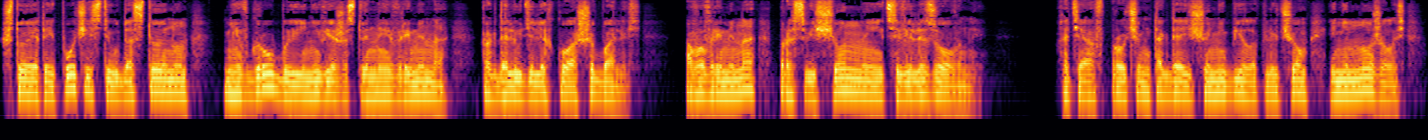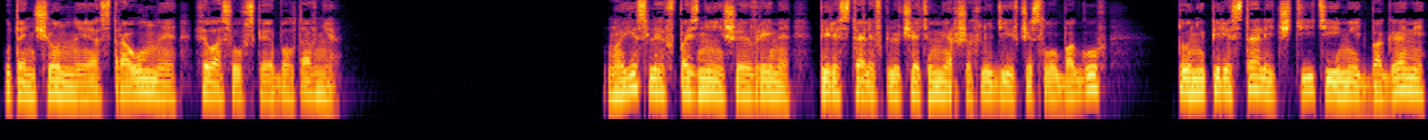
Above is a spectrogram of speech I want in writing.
что этой почести удостоен он не в грубые и невежественные времена – когда люди легко ошибались, а во времена просвещенные и цивилизованные, хотя, впрочем, тогда еще не било ключом и не множилась утонченная и остроумная философская болтовня. Но если в позднейшее время перестали включать умерших людей в число богов, то не перестали чтить и иметь богами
